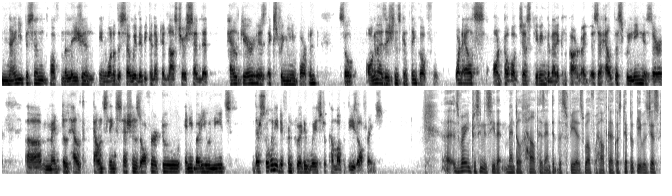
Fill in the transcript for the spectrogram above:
90% of Malaysian in one of the survey that we conducted last year said that healthcare is extremely important. So organizations can think of what else on top of just giving the medical card, right? Is there health screening? Is there uh, mental health counseling sessions offered to anybody who needs. There's so many different creative ways to come up with these offerings. Uh, it's very interesting to see that mental health has entered the sphere as well for healthcare because typically it was just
